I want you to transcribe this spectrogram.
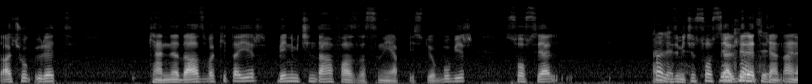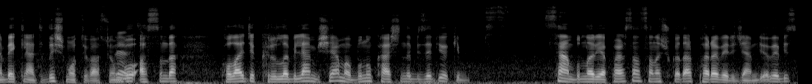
daha çok üret, kendine daha az vakit ayır, benim için daha fazlasını yap istiyor. Bu bir sosyal yani Talep. bizim için sosyal Beklenti. bir etken. Aynen beklenti, dış motivasyon. Evet. Bu aslında kolayca kırılabilen bir şey ama bunun karşında bize diyor ki sen bunları yaparsan sana şu kadar para vereceğim diyor ve biz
